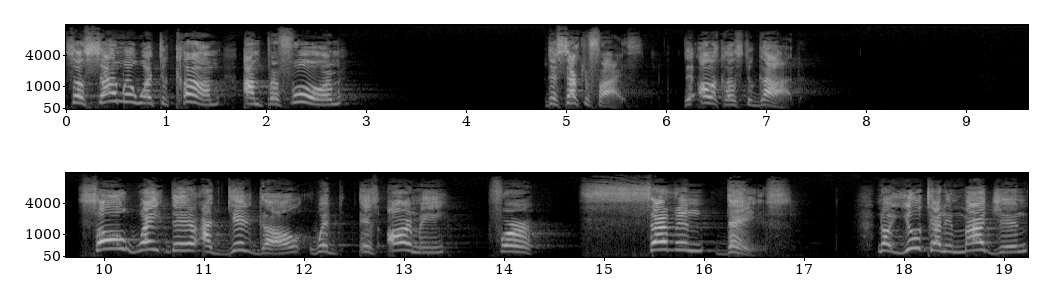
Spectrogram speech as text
So Samuel was to come and perform the sacrifice, the holocaust to God. Saul wait there at Gilgal with his army for seven days. Now you can imagine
